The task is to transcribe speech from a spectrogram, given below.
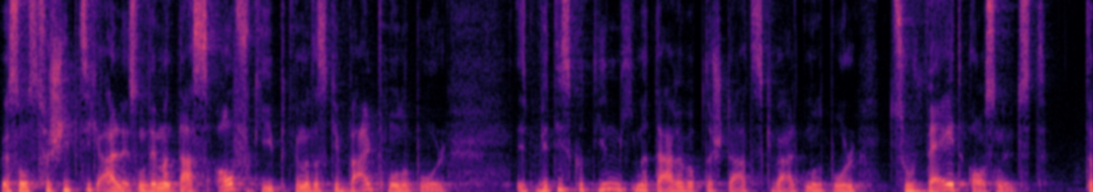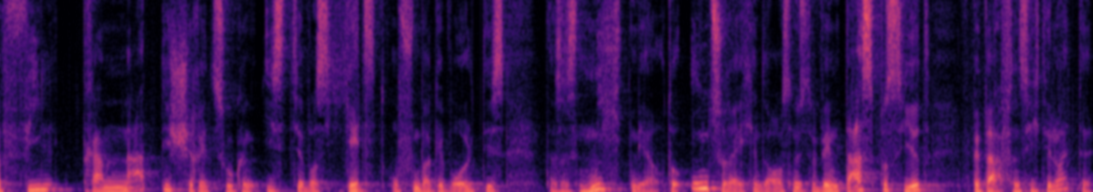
Weil sonst verschiebt sich alles. Und wenn man das aufgibt, wenn man das Gewaltmonopol, wir diskutieren mich immer darüber, ob der Staat das Gewaltmonopol zu weit ausnützt. Der viel dramatischere Zugang ist ja, was jetzt offenbar gewollt ist, dass es nicht mehr oder unzureichend ausnützt. Und wenn das passiert, bewaffnen sich die Leute,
